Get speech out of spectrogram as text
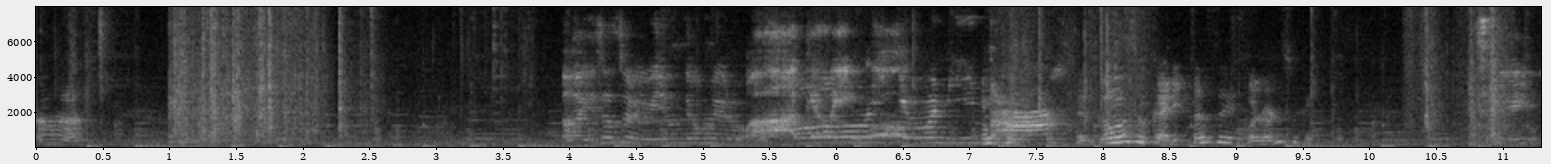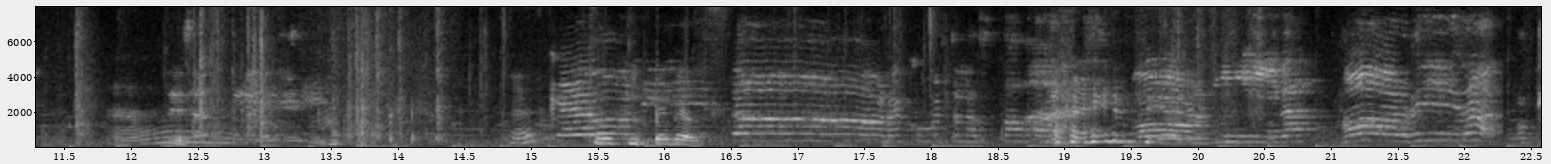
Ajá. Ay, esa se ve bien de Homero. ¡Ah, qué rico! ¡Qué bonita! Es como su caritas de colores o qué. Fruity Pebbles. Ahora cómetelas todas. Mordida, mordida. Ok.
